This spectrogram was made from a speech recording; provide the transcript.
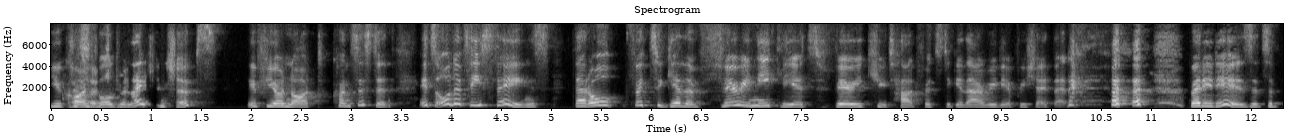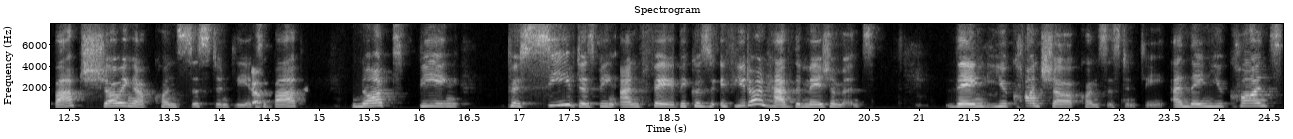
You can't build true. relationships if you're not consistent. It's all of these things that all fit together very neatly. It's very cute how it fits together. I really appreciate that. but it is, it's about showing up consistently. It's yep. about not being perceived as being unfair because if you don't have the measurement, then you can't show up consistently and then you can't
